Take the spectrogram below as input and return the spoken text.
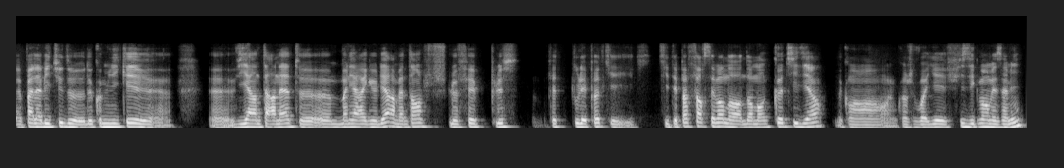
n'ai pas l'habitude de, de, communiquer euh, via Internet de manière régulière. Maintenant, je le fais plus. Tous les potes qui n'étaient pas forcément dans, mon quotidien quand, je voyais physiquement mes amis,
